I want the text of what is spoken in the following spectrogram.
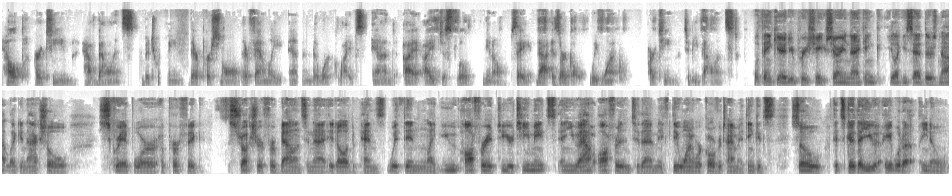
help our team have balance between their personal their family and the work lives. And I I just will you know say that is our goal. We want our team to be balanced well, thank you. I do appreciate sharing that. I think, like you said, there's not like an actual script or a perfect structure for balance in that it all depends within like you offer it to your teammates and you offer them to them if they want to work overtime i think it's so it's good that you're able to you know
